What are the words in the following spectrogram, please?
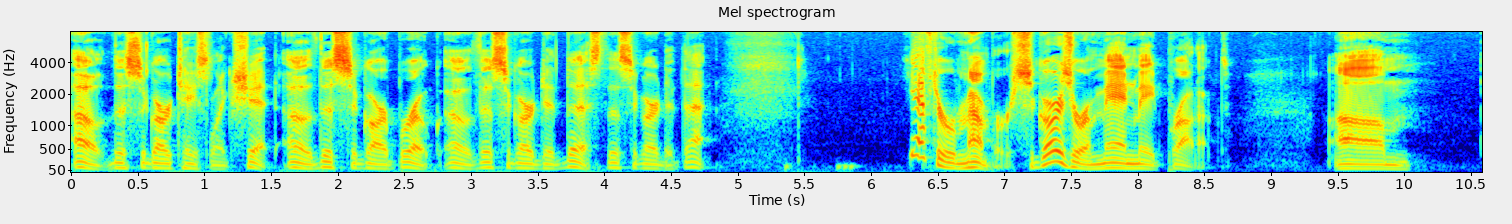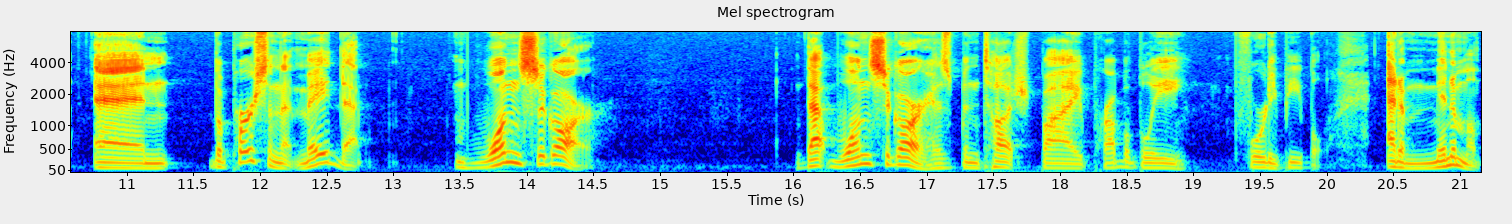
Oh, this cigar tastes like shit. Oh, this cigar broke. Oh, this cigar did this. This cigar did that. You have to remember, cigars are a man-made product. Um, and the person that made that one cigar, that one cigar has been touched by probably 40 people at a minimum.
